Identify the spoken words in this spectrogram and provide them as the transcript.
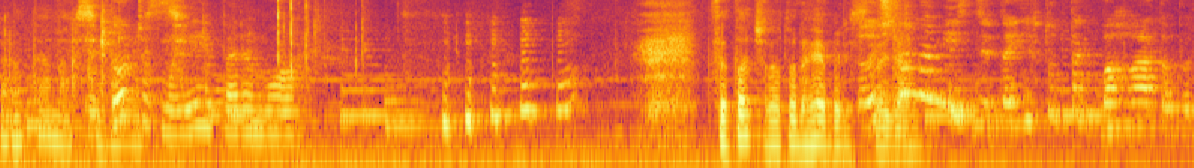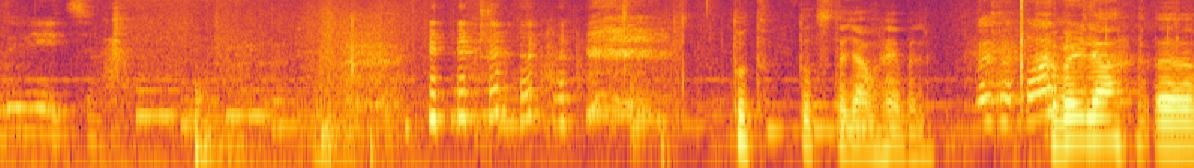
веретена всі. Куточок моєї перемоги. Це точно тут гебель Точно стояв. на місці, та їх тут так багато, подивіться. Тут, тут стояв гебель. Ви готові? Хвиля, е,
